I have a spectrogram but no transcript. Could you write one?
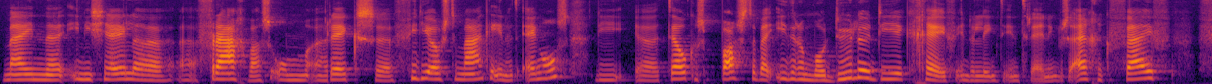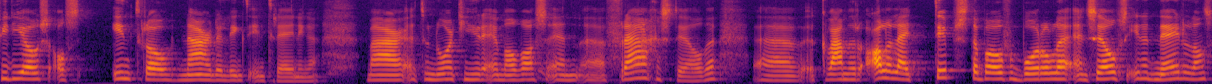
Mijn initiële vraag was om een reeks video's te maken in het Engels. Die telkens pasten bij iedere module die ik geef in de LinkedIn training. Dus eigenlijk vijf video's als intro naar de LinkedIn trainingen. Maar eh, toen Noortje hier eenmaal was en uh, vragen stelde, uh, kwamen er allerlei tips daarboven borrelen. En zelfs in het Nederlands,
